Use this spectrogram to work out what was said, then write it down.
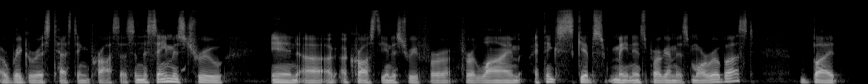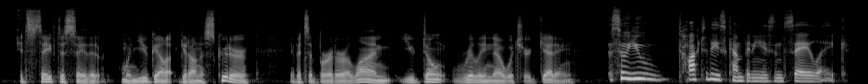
a rigorous testing process, and the same is true in uh, across the industry for for Lime. I think Skip's maintenance program is more robust, but it's safe to say that when you get get on a scooter, if it's a bird or a Lime, you don't really know what you're getting. So you talk to these companies and say like.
